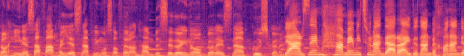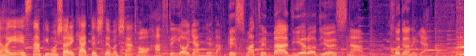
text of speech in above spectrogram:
تا حین سفرهای اسنپی مسافران هم به صدای ناوگان اسنپ گوش کنند. در ضمن همه می‌تونن در رأی دادن به خواننده های اسنپی مشارکت داشته باشن. تا هفته آینده و قسمت بعدی رادیو اسنپ. خدا نگهدار.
